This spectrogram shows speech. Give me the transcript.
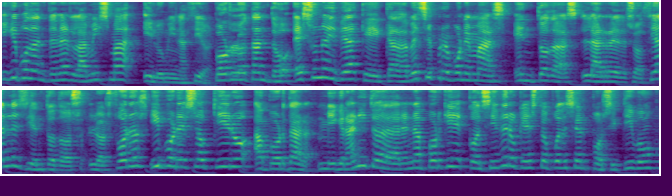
y que puedan tener la misma iluminación. Por lo tanto, es una idea que cada vez se propone más en todas las redes sociales y en todos los foros y por eso quiero aportar mi granito de arena porque considero que esto puede ser positivo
